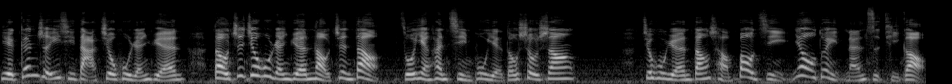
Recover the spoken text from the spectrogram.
也跟着一起打救护人员，导致救护人员脑震荡，左眼和颈部也都受伤。救护员当场报警，要对男子提告。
